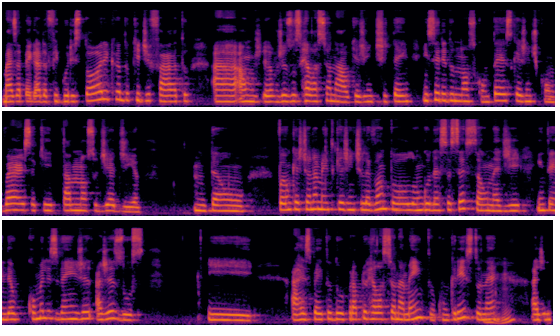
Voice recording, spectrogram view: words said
mais apegada à figura histórica do que, de fato, a, a, um, a um Jesus relacional que a gente tem inserido no nosso contexto, que a gente conversa, que está no nosso dia a dia. Então, foi um questionamento que a gente levantou ao longo dessa sessão, né, de entender como eles veem a Jesus. E a respeito do próprio relacionamento com Cristo, né, uhum. a gente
